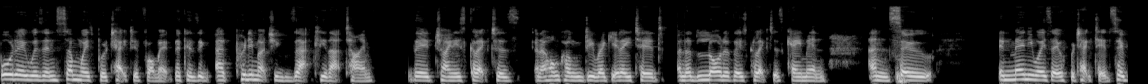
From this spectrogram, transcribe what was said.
Bordeaux was in some ways protected from it because at pretty much exactly that time, the Chinese collectors in Hong Kong deregulated, and a lot of those collectors came in. And so, in many ways, they were protected. So,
